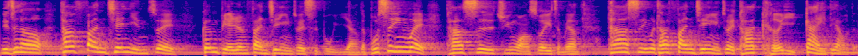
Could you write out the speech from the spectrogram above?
你知道他犯奸淫罪跟别人犯奸淫罪是不一样的，不是因为他是君王所以怎么样，他是因为他犯奸淫罪，他可以盖掉的。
